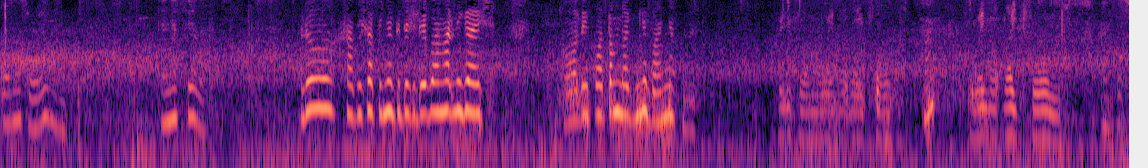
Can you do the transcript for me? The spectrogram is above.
Almost raining. Can you feel it? Aduh, sapi-sapinya gede-gede banget nih, guys. Kalau dipotong dagingnya banyak, nih. Huh? I might not like phones. Mampus.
